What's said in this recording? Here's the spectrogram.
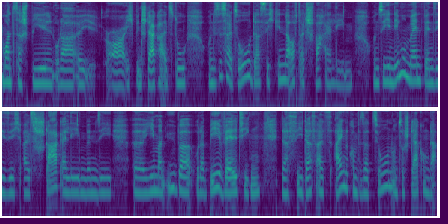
Monster spielen oder äh, oh, ich bin stärker als du. Und es ist halt so, dass sich Kinder oft als schwach erleben. Und sie in dem Moment, wenn sie sich als stark erleben, wenn sie äh, jemand über- oder bewältigen, dass sie das als eigene Kompensation und zur Stärkung der,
